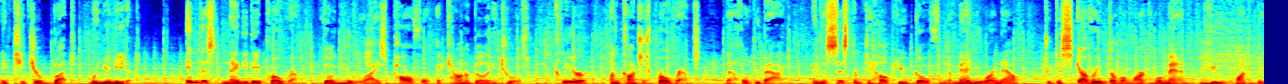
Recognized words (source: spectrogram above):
and kick your butt when you need it? In this 90 day program, you'll utilize powerful accountability tools, clear unconscious programs that hold you back, and the system to help you go from the man you are now to discovering the remarkable man you want to be.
